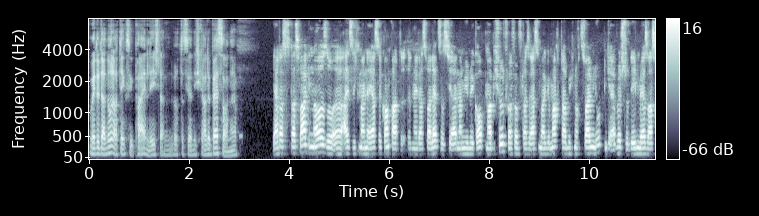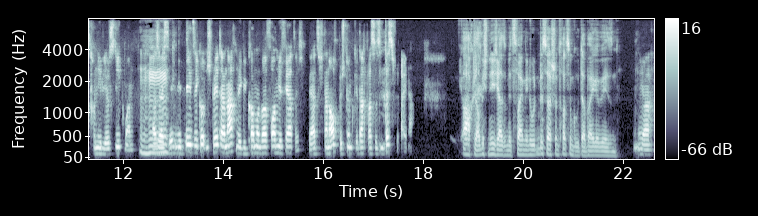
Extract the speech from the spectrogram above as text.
Und wenn du dann nur noch denkst, wie peinlich, dann wird das ja nicht gerade besser, ne? Ja, das, das war genauso, äh, als ich meine erste Comp hatte. Ne, das war letztes Jahr in der Munich Open, habe ich 5 x 5 das erste Mal gemacht, habe ich noch zwei Minuten geerwischt und nebenher saß Cornelius Diekmann. Mhm. Also er ist irgendwie 10 Sekunden später nach mir gekommen und war vor mir fertig. Der hat sich dann auch bestimmt gedacht, was ist denn das für einer? Ach, glaube ich nicht. Also mit zwei Minuten bist du ja schon trotzdem gut dabei gewesen. Ja.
